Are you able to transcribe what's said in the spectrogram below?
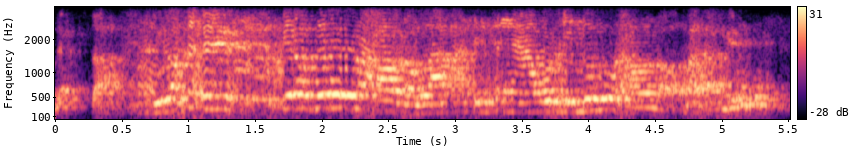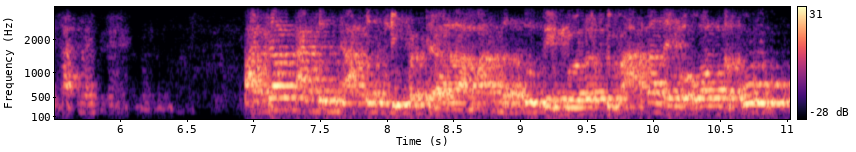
tidak sah. Kira-kira ora lama sing ngawur itu ora paham ya? Padahal kasus-kasus di pedalaman tentu di Boro Jumatan yang uang sepuluh.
